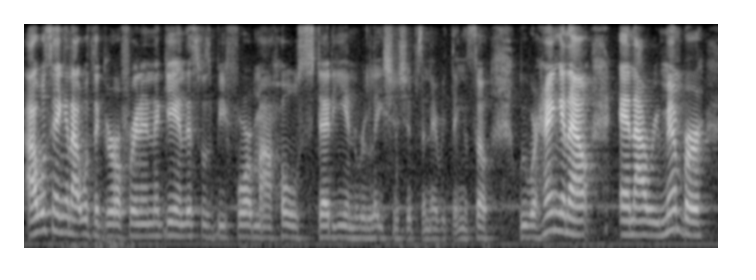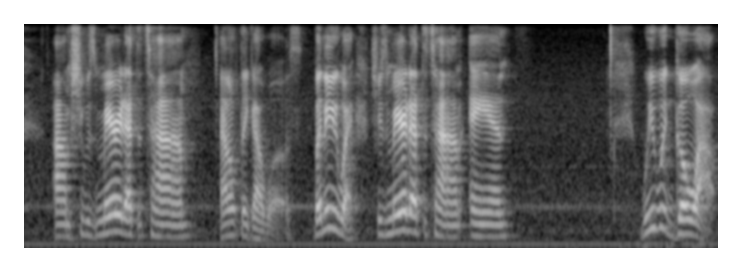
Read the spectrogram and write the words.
I was hanging out with a girlfriend, and again, this was before my whole study and relationships and everything. So we were hanging out, and I remember um, she was married at the time. I don't think I was, but anyway, she was married at the time, and we would go out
